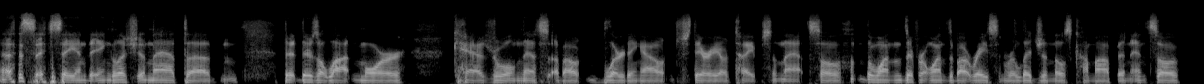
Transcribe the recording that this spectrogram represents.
uh, say, say, into english and that uh, th- there's a lot more casualness about blurting out stereotypes and that. So the one different ones about race and religion those come up. And and so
